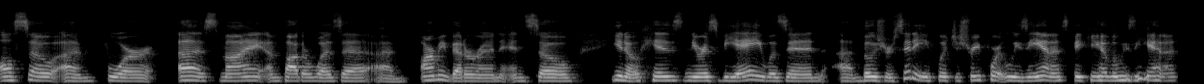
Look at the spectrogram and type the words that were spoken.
Also, um, for us, my um, father was a um, army veteran, and so you know, his nearest VA was in um, Bossier City, which is Shreveport, Louisiana. Speaking of Louisiana,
